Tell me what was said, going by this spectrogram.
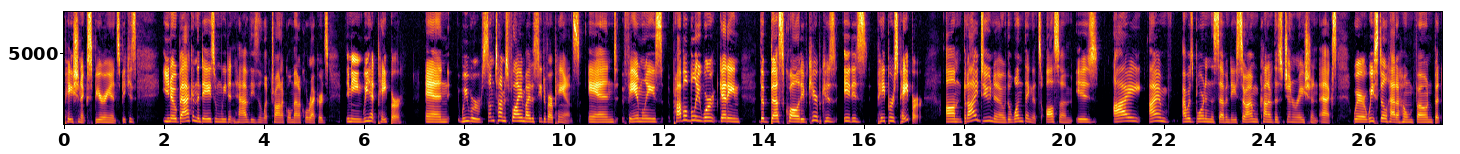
patient experience because you know, back in the days when we didn't have these electronic medical records, I mean, we had paper and we were sometimes flying by the seat of our pants and families probably weren't getting the best quality of care because it is paper's paper. Um, but i do know the one thing that's awesome is i i am i was born in the 70s so i'm kind of this generation x where we still had a home phone but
